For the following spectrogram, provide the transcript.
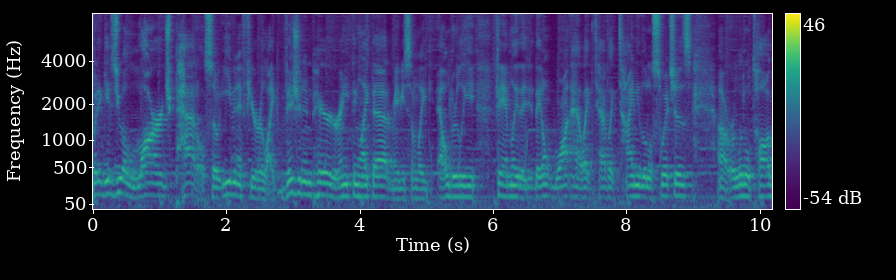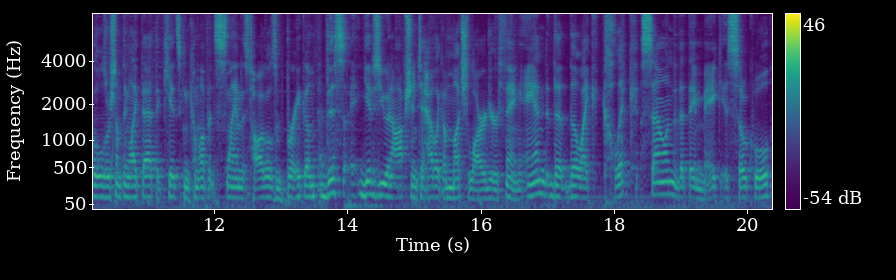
but it gives you a large paddle. So even if you're like vision impaired or anything like that, or maybe some like elderly family, they, they don't want have, like to have like tiny little switches uh, or little toggles or something like that, the kids can come up and slam these toggles and break them. This gives you an option to have like a much larger thing. And the, the like click sound that they make is so cool.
